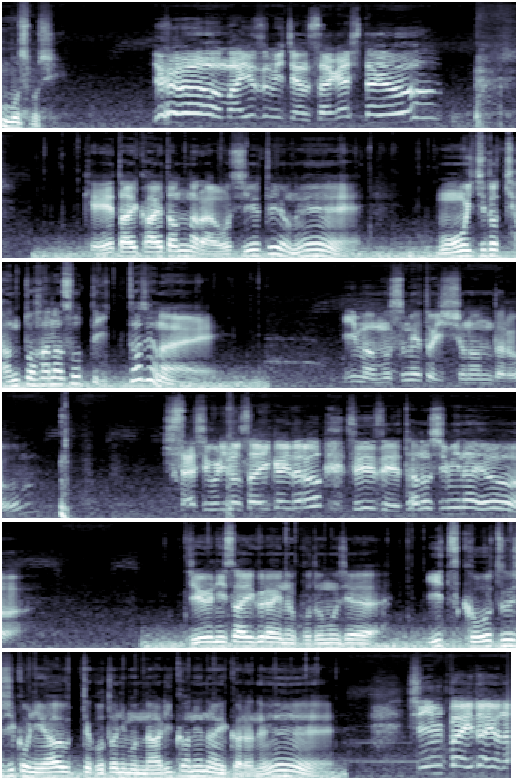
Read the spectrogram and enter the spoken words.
もしもしようまゆずみちゃん探したよ携帯変えたんなら教えてよねもう一度ちゃんと話そうって言ったじゃない今娘と一緒なんだろ久しぶりの再会だろ？せいぜい楽しみなよ。12歳ぐらいの子供じゃいつ交通事故に遭うってことにもなりかねないからね。心配だよな。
